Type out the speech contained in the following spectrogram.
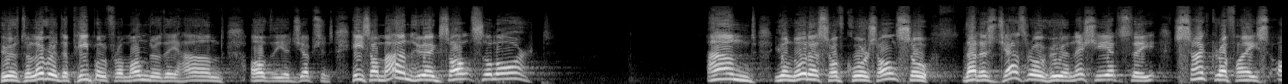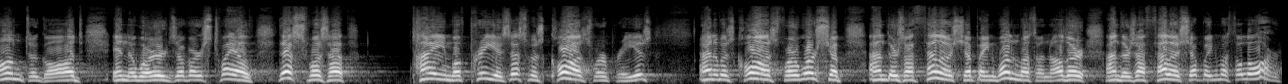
who hath delivered the people from under the hand of the Egyptians. He's a man who exalts the Lord. And you'll notice, of course, also that it's Jethro who initiates the sacrifice unto God in the words of verse 12. This was a time of praise. This was cause for praise. And it was cause for worship. And there's a fellowshipping one with another. And there's a fellowshipping with the Lord.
